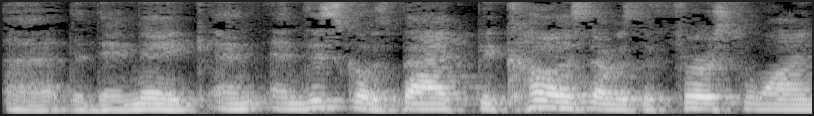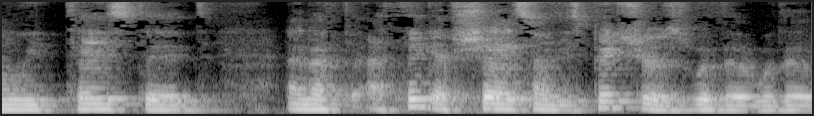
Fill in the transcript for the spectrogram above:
uh, that they make. And, and this goes back because that was the first wine we tasted. And I've, i think I've shared some of these pictures with the, with the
